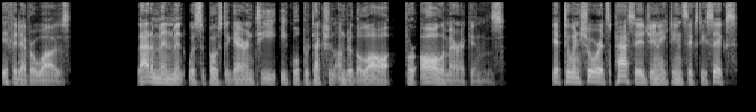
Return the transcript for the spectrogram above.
if it ever was. That amendment was supposed to guarantee equal protection under the law for all Americans. Yet to ensure its passage in 1866,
